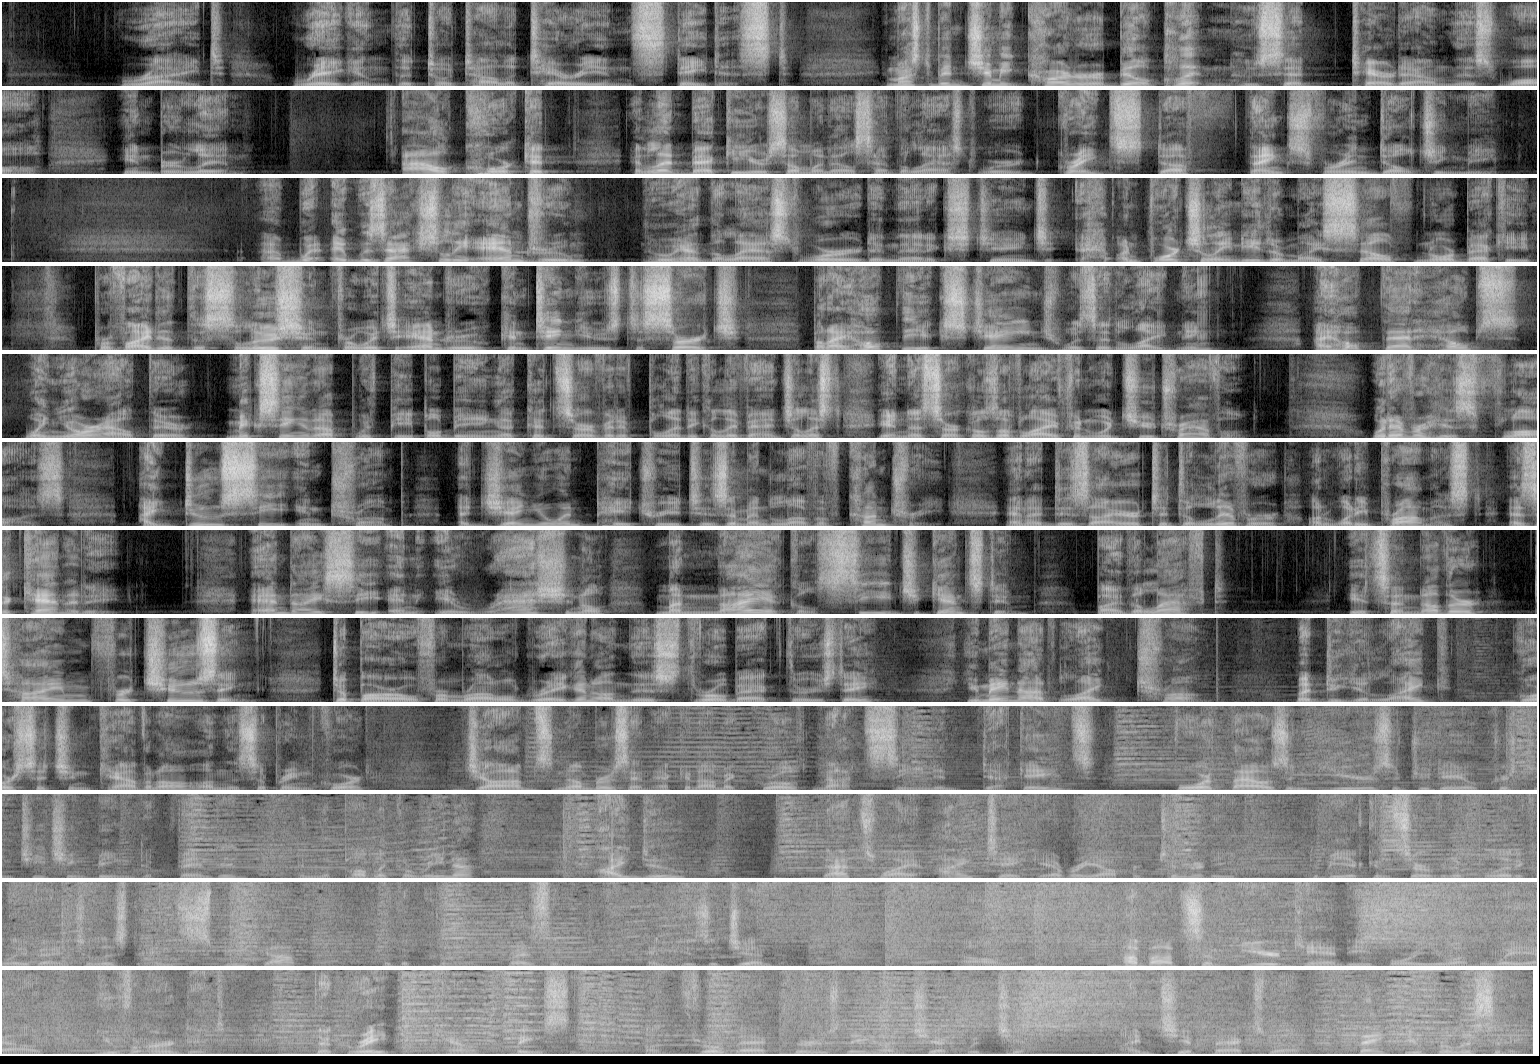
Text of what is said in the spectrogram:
Right, Reagan, the totalitarian statist. It must have been Jimmy Carter or Bill Clinton who said, tear down this wall in Berlin. I'll cork it and let Becky or someone else have the last word. Great stuff. Thanks for indulging me. Uh, it was actually Andrew who had the last word in that exchange. Unfortunately, neither myself nor Becky provided the solution for which Andrew continues to search. But I hope the exchange was enlightening. I hope that helps when you're out there mixing it up with people being a conservative political evangelist in the circles of life in which you travel. Whatever his flaws, I do see in Trump a genuine patriotism and love of country and a desire to deliver on what he promised as a candidate and I see an irrational, maniacal siege against him by the left. It's another time for choosing, to borrow from Ronald Reagan on this Throwback Thursday. You may not like Trump, but do you like Gorsuch and Kavanaugh on the Supreme Court? jobs numbers and economic growth not seen in decades, 4,000 years of Judeo Christian teaching being defended in the public arena? I do. That's why I take every opportunity to be a conservative political evangelist and speak up for the current president and his agenda. All right. How about some ear candy for you on the way out? You've earned it. The Great Count Basie on Throwback Thursday on Check with Chip. I'm Chip Maxwell. Thank you for listening.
